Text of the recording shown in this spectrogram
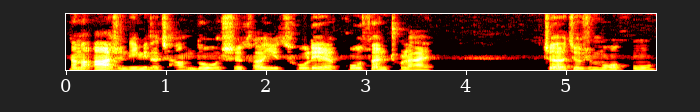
那么二十厘米的长度是可以粗略估算出来。这就是模糊。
